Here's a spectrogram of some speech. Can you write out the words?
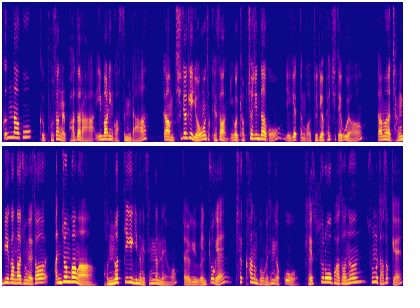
끝나고 그 보상을 받아라 이 말인 것 같습니다. 다음 치력의 영혼석 개선 이거 겹쳐진다고 얘기했던 거 드디어 패치되고요. 다음은 장비 강화 중에서 안전 강화 건너뛰기 기능이 생겼네요. 자 여기 왼쪽에 체크하는 부분이 생겼고 개수로 봐서는 25개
